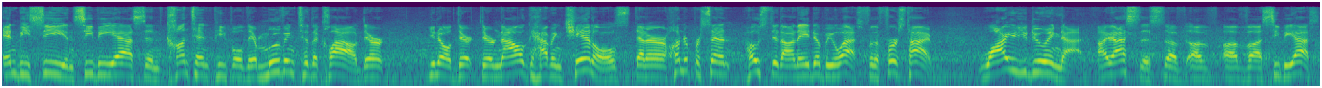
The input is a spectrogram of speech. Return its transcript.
NBC and CBS and content people, they're moving to the cloud. They're you know they're they're now having channels that are 100% hosted on AWS for the first time. Why are you doing that? I asked this of, of, of uh, CBS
